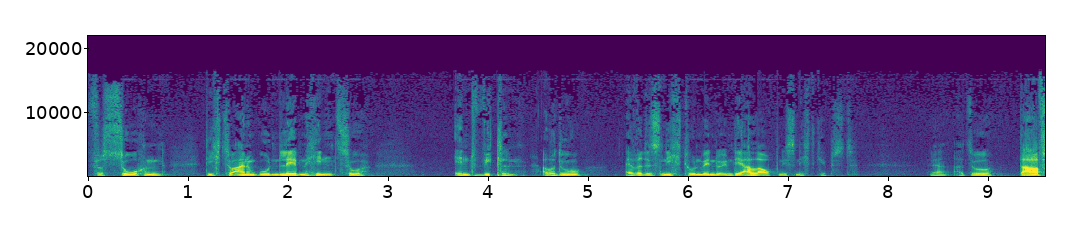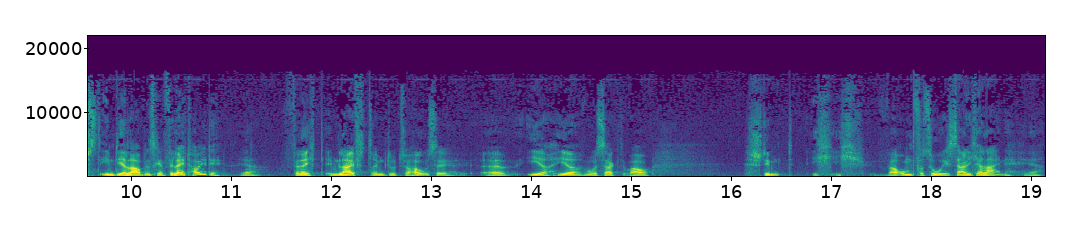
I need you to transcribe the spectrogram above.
versuchen, dich zu einem guten Leben hinzuentwickeln. Aber du Er wird es nicht tun, wenn du ihm die Erlaubnis nicht gibst. Ja, also darfst ihm die Erlaubnis geben, vielleicht heute, ja, vielleicht im Livestream, du zu Hause, äh, ihr hier, wo sagt, wow, stimmt, ich, ich, warum versuche ich es eigentlich alleine? Ja.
